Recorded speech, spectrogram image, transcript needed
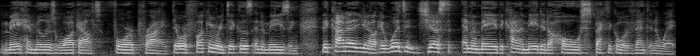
Mayhem Miller's walkouts for Pride. They were fucking ridiculous and amazing. They kind of, you know, it wasn't just MMA, they kind of made it a whole spectacle event in a way.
